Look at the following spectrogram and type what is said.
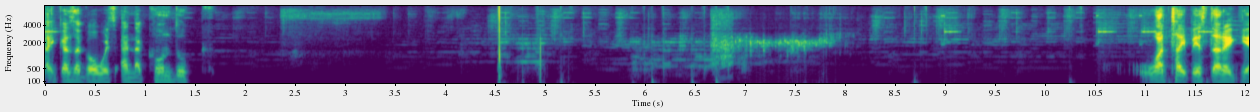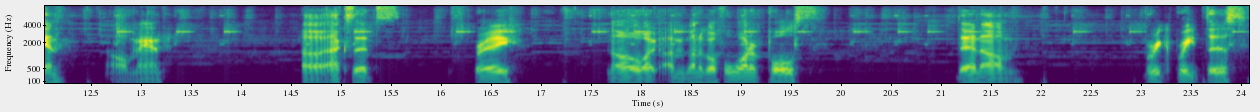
I guess I go with Anaconduk. What type is that again? Oh man. Uh, exits, spray. No, I, I'm gonna go for water pulse. Then um, brick break this.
